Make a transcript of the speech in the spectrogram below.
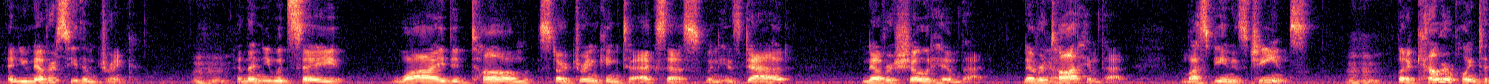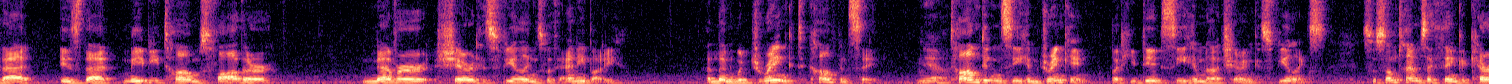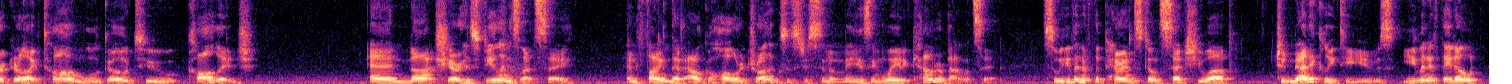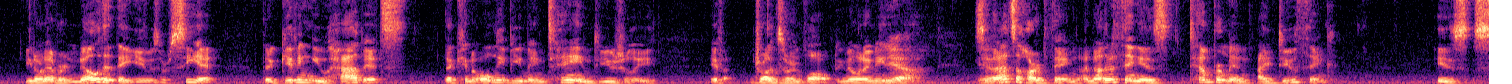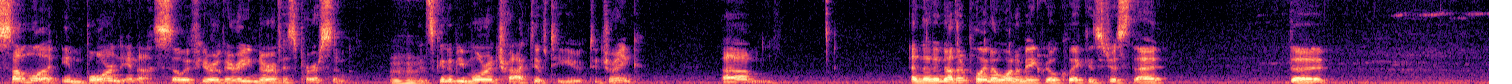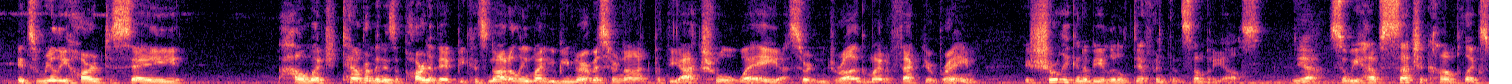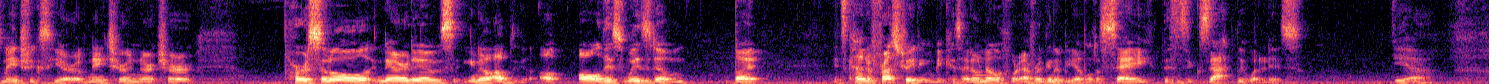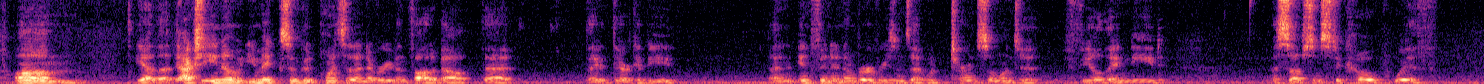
and you never see them drink. Mm-hmm. And then you would say, why did Tom start drinking to excess when his dad never showed him that, never Yeah. taught him that? Must be in his genes. Mm-hmm. But a counterpoint to that is that maybe Tom's father never shared his feelings with anybody and then would drink to compensate. Yeah. Tom didn't see him drinking, but he did see him not sharing his feelings. So sometimes I think a character like Tom will go to college and not share his feelings, let's say, and find that alcohol or drugs is just an amazing way to counterbalance it. So even if the parents don't set you up genetically to use, even if they don't you don't ever know that they use or see it, they're giving you habits that can only be maintained usually if drugs are involved. You know what I mean? Yeah. So Yeah. that's a hard thing. Another thing is temperament, I do think, is somewhat inborn in us. So if you're a very nervous person, Mhm. it's going to be more attractive to you to drink. Um, and then another point I want to make real quick is just that the it's really hard to say how much temperament is a part of it because not only might you be nervous or not, but the actual way a certain drug might affect your brain is surely going to be a little different than somebody else. Yeah. So we have such a complex matrix here of nature and nurture, personal narratives, you know, all- all this wisdom, but it's kind of frustrating because I don't know if we're ever going to be able to say this is exactly what it is. Yeah. Um, yeah, that, actually, you know, you make some good points that I never even thought about that, that there could be an infinite number of reasons that would turn someone to feel they need a substance to cope with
